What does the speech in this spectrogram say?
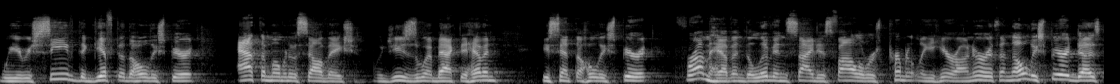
We received the gift of the Holy Spirit at the moment of salvation. When Jesus went back to heaven, he sent the Holy Spirit from heaven to live inside his followers permanently here on earth. And the Holy Spirit does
